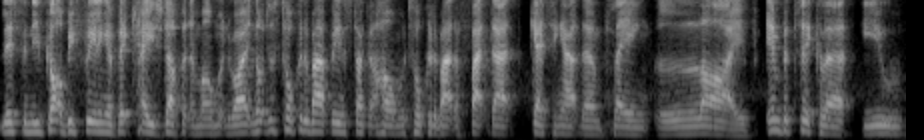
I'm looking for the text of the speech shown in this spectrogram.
Listen, you've got to be feeling a bit caged up at the moment, right? Not just talking about being stuck at home. We're talking about the fact that getting out there and playing live. In particular, you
